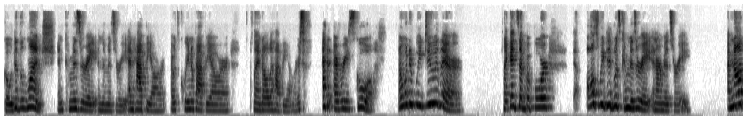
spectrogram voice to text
go to the lunch and commiserate in the misery and happy hour. I was queen of happy hour, planned all the happy hours at every school. And what did we do there? Like I said before, all we did was commiserate in our misery. I'm not,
